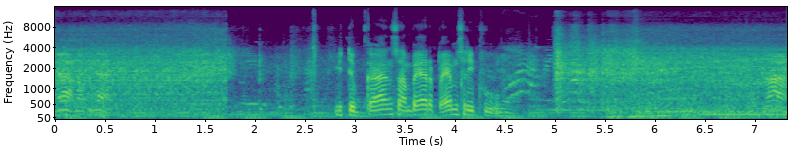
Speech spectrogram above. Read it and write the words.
Nah, matikan. Hidupkan sampai RPM 1000. Ya. Nah.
